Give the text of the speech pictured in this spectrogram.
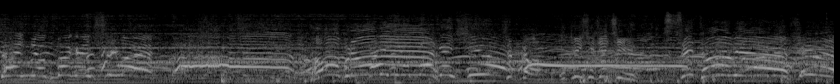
Daj mi odwagę i siłę! Dobro! Daj mi odwagę i siłę! Szybko! Ukryjcie dzieci! Scytowie! Siłę!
